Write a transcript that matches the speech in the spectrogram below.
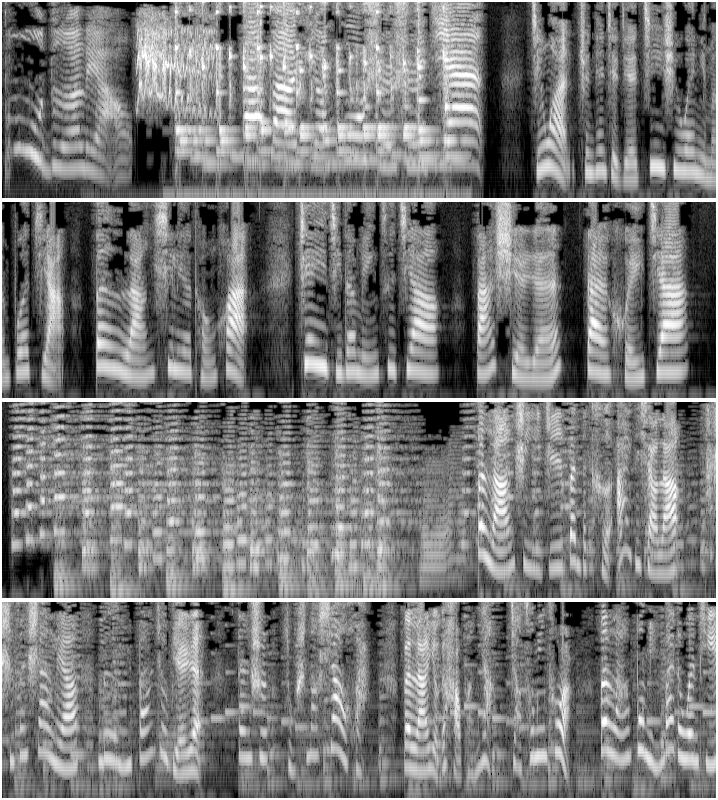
不得了。爸爸讲故事时间，今晚春天姐姐继续为你们播讲《笨狼》系列童话。这一集的名字叫《把雪人带回家》。笨狼是一只笨得可爱的小狼，它十分善良，乐于帮助别人，但是总是闹笑话。笨狼有个好朋友叫聪明兔，笨狼不明白的问题，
